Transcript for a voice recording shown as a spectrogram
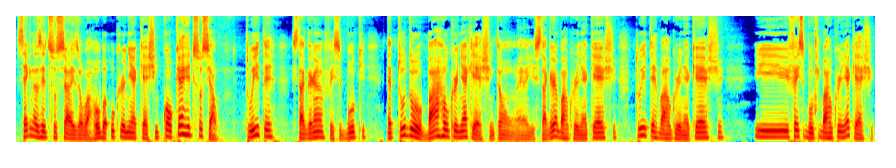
Segue nas redes sociais, é o arroba o Cast em qualquer rede social. Twitter, Instagram, Facebook, é tudo barra o Cast. Então, é Instagram barra o Cast, Twitter barra o Cast e Facebook barra o Cast.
